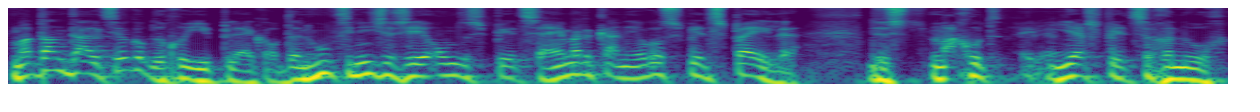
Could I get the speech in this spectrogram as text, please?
Maar dan duikt hij ook op de goede plek op. Dan hoeft hij niet zozeer om de spits heen. Maar dan kan hij ook als spits spelen. Dus, maar goed, je hebt spitsen genoeg.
